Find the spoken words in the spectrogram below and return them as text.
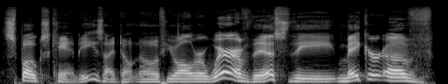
spokes candies. I don't know if you all are aware of this. The maker of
